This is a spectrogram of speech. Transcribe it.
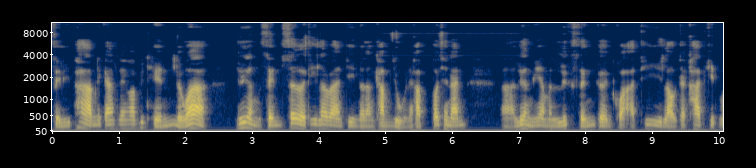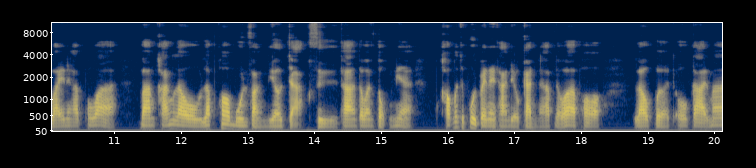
เสรีภาพในการแสดงความคิดเห็นหรือว่าเรื่องเซนเซอร์ที่รัฐบาลจีนกำลังทำอยู่นะครับ เพราะฉะนั้นเรื่องนี้มันลึกซึ้งเกินกว่าที่เราจะคาดคิดไว้นะครับ เพราะว่าบางครั้งเรารับข้อมูลฝั่งเดียวจากสื่อทางตะวันตกเนี่ยเขาก็จะพูดไปในทางเดียวกันนะครับ แต่ว่าพอเราเปิดโอกาสมา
